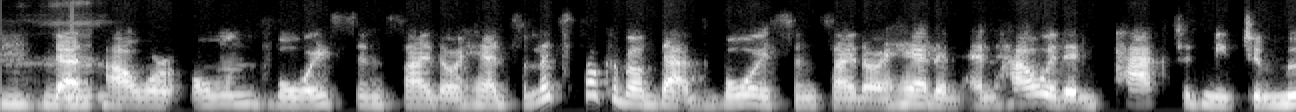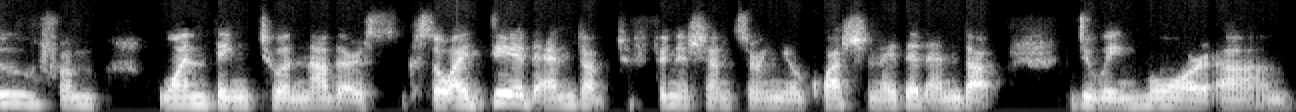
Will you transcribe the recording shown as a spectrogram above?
mm-hmm. that our own voice inside our head. So let's talk about that voice inside our head and, and how it impacted me to move from one thing to another. So I did end up to finish answering your question. I did end up doing more um,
